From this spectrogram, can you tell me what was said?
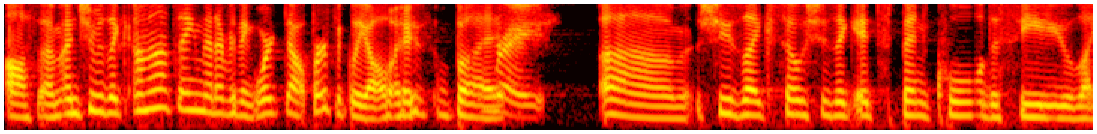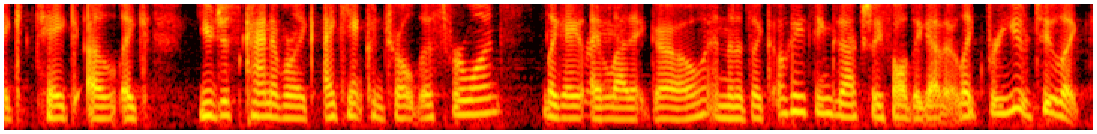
awesome." And she was like, "I'm not saying that everything worked out perfectly always, but right." Um she's like so she's like it's been cool to see you like take a like you just kind of were like i can't control this for once. Like i, right. I let it go. And then it's like okay things actually fall together. Like for you too like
